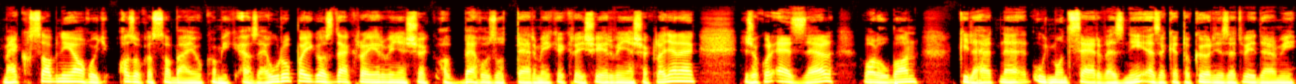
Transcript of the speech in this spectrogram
megszabnia, hogy azok a szabályok, amik az európai gazdákra érvényesek, a behozott termékekre is érvényesek legyenek, és akkor ezzel valóban ki lehetne úgymond szervezni ezeket a környezetvédelmi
